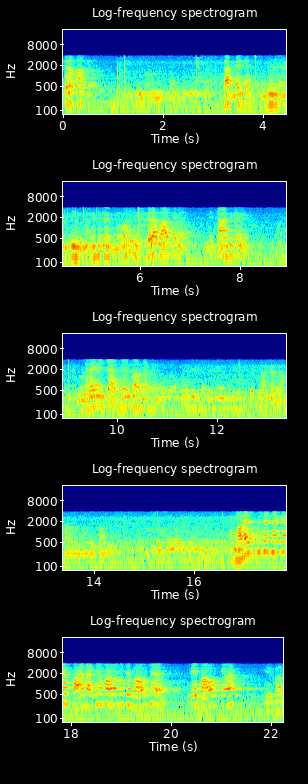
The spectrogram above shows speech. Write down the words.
પેલા ભાવ કહેવાય. લાખ થઈ ગયા પેલા ભાવ કહેવાય મહેશ પૂછે છે કે પાંચ આજ્ઞા પાડવાનો જે ભાવ છે તે ભાવ કેવાય? એ ભાવ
